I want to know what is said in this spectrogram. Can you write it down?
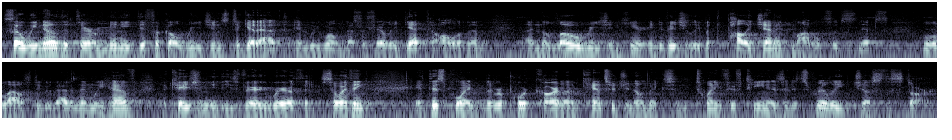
So we know that there are many difficult regions to get at, and we won't necessarily get to all of them in the low region here individually, but the polygenic models of SNPs will allow us to do that. And then we have occasionally these very rare things. So I think at this point, the report card on cancer genomics in 2015 is that it's really just the start.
